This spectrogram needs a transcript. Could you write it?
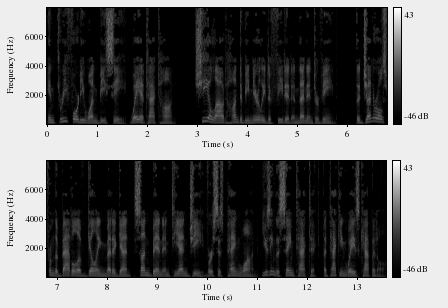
In 341 BC, Wei attacked Han. Qi allowed Han to be nearly defeated and then intervened. The generals from the Battle of Guiling met again Sun Bin and Tianji versus Pang Juan, using the same tactic, attacking Wei's capital.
